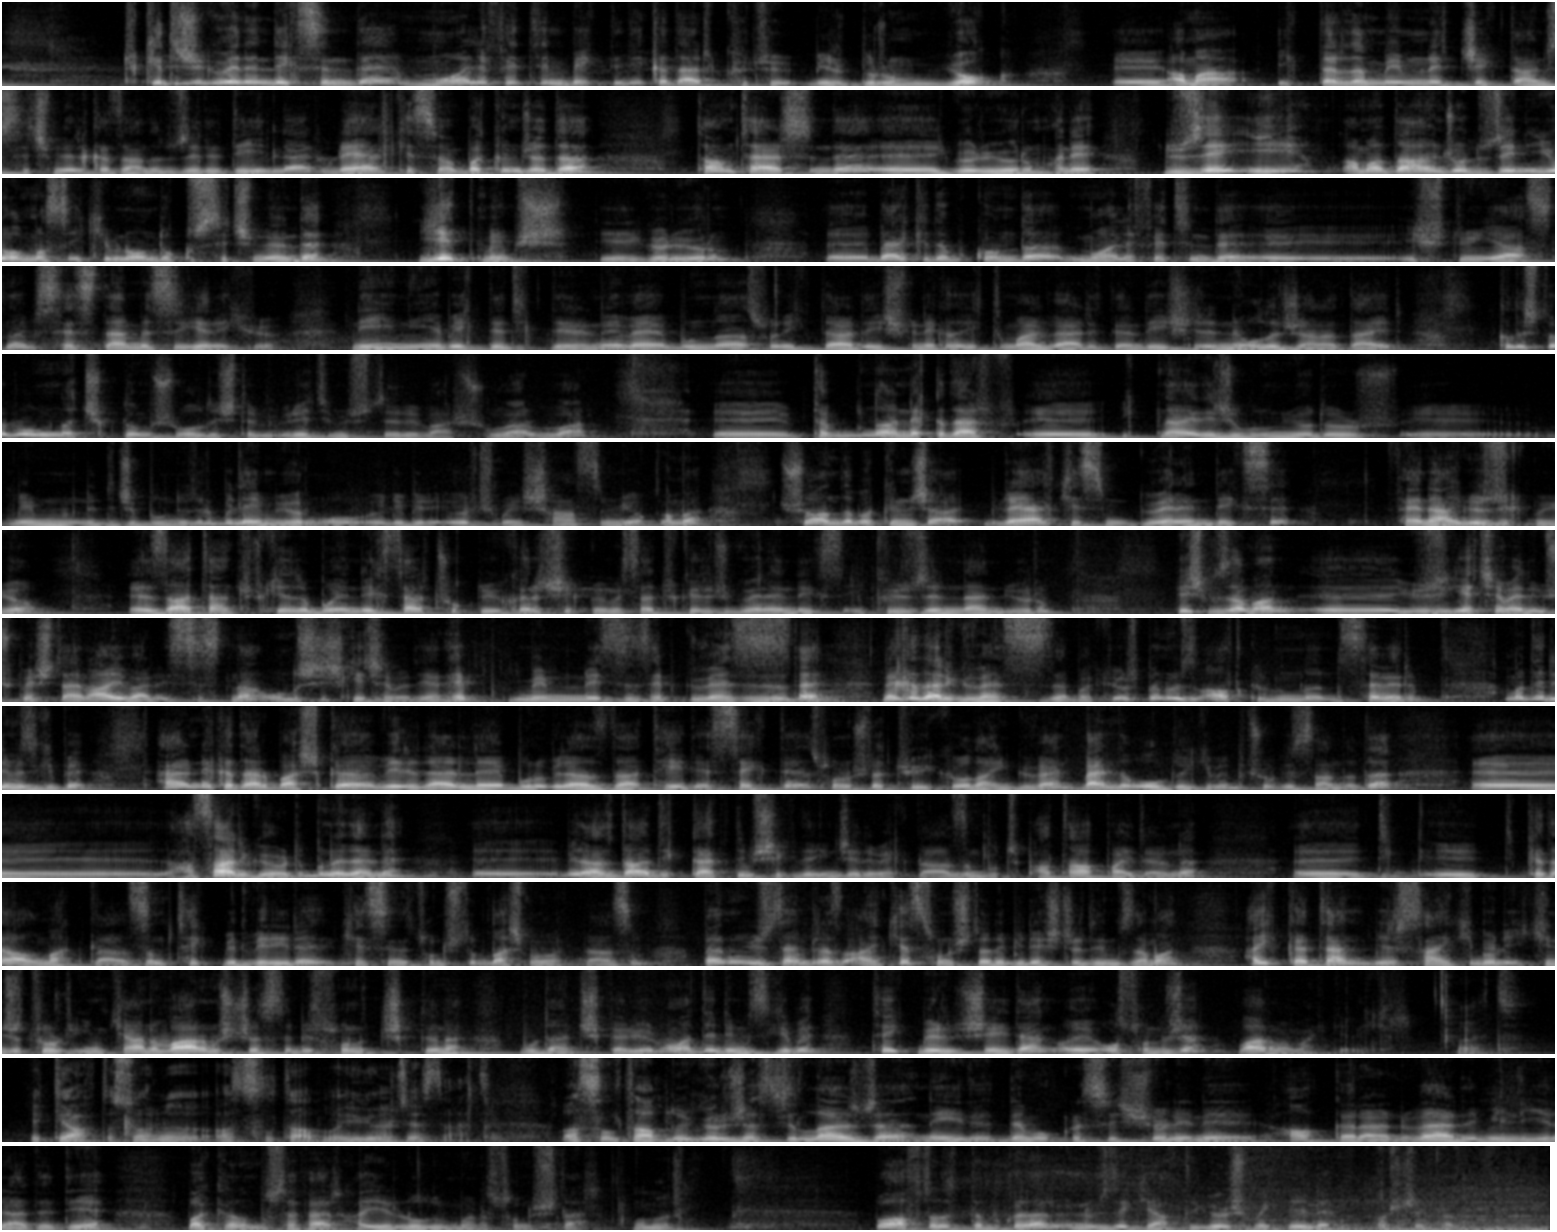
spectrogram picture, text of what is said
tüketici güven endeksinde muhalefetin beklediği kadar kötü bir durum yok. E, ama iktidarı da memnun edecek. Daha önce seçimleri kazandığı düzeyde değiller. Reel kesime bakınca da tam tersinde e, görüyorum. Hani düzey iyi ama daha önce o düzeyin iyi olması 2019 seçimlerinde yetmemiş diye görüyorum. E, belki de bu konuda muhalefetin de e, iş dünyasına bir seslenmesi gerekiyor. Neyi niye beklediklerini ve bundan sonra iktidar değişimi ne kadar ihtimal verdiklerini değişince ne olacağına dair Kılıçdaroğlu'nun açıklamış olduğu işte bir üretim üstleri var, şu var, bu var. E, tabii bunlar ne kadar e, ikna edici bulunuyordur, e, memnun edici bulunuyordur bilemiyorum. O öyle bir ölçme şansım yok ama şu anda bakınca reel kesim güven endeksi fena gözükmüyor. E, zaten Türkiye'de bu endeksler çok da yukarı çıkmıyor. Mesela tüketici güven endeksi 200 üzerinden diyorum. Hiçbir zaman e, yüzü geçemedi. 3-5 tane ay var istisna. Onu hiç geçemedi. Yani hep memnuniyetsiz, hep güvensiziz de ne kadar güvensizize bakıyoruz. Ben o yüzden alt kırılımlarını severim. Ama dediğimiz gibi her ne kadar başka verilerle bunu biraz daha teyit etsek de sonuçta TÜİK'e olan güven bende olduğu gibi birçok insanda da e, hasar gördü. Bu nedenle e, biraz daha dikkatli bir şekilde incelemek lazım. Bu tip hata paylarına e, dik, e, dikkate almak lazım. Tek bir veriyle kesin sonuçta ulaşmamak lazım. Ben o yüzden biraz anket sonuçları birleştirdiğim zaman hakikaten bir sanki böyle ikinci tur imkanı varmışçasına bir sonuç çıktığına buradan çıkarıyorum. Ama dediğimiz gibi tek bir şeyden e, o sonuca varmamak gerekir. Evet. İki hafta sonra asıl tabloyu göreceğiz zaten. Asıl tabloyu göreceğiz. Yıllarca neydi? Demokrasi şöleni, halk kararını verdi, milli irade diye. Bakalım bu sefer hayırlı olur mu sonuçlar. Umarım. Bu haftalık da bu kadar. Önümüzdeki hafta görüşmek dileğiyle. Hoşçakalın.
